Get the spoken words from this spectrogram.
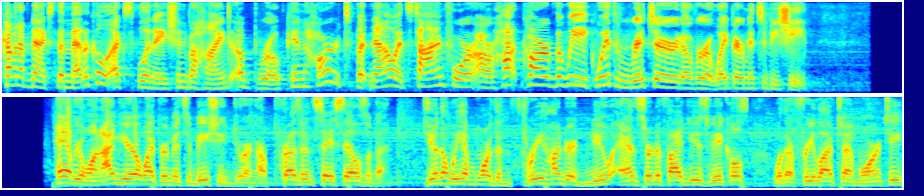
Coming up next, the medical explanation behind a broken heart. But now it's time for our hot car of the week with Richard over at White Bear Mitsubishi. Hey everyone, I'm here at White Bear Mitsubishi during our President's Day sales event. Do you know that we have more than 300 new and certified used vehicles with our free lifetime warranty?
